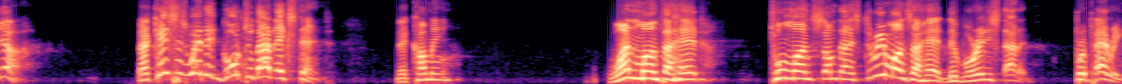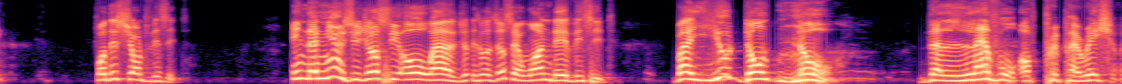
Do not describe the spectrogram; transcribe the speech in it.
Yeah. There are cases where they go to that extent. They're coming one month ahead, two months, sometimes three months ahead. They've already started preparing for this short visit. In the news, you just see, oh, well, it was just a one day visit. But you don't know the level of preparation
